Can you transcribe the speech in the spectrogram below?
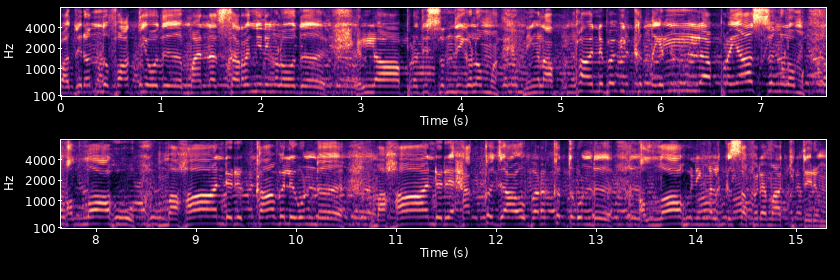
പതിനൊന്ന് ഫാത്തിയോത് മനസ്സറിഞ്ഞ് നിങ്ങളോത് എല്ലാ പ്രതിസന്ധികളും നിങ്ങൾ അനുഭവിക്കുന്ന എല്ലാ പ്രയാസങ്ങളും അള്ളാഹു മഹാന്റെ ഒരു കാവൽ കൊണ്ട് മഹാന്റെ ഒരു ഹക്ക് ജാവ് ബർക്കത്ത് കൊണ്ട് അള്ളാഹു നിങ്ങൾക്ക് സഫലമാക്കി തരും.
